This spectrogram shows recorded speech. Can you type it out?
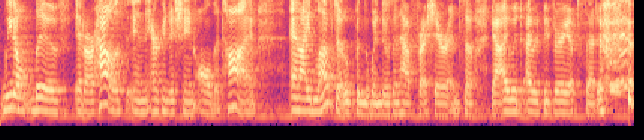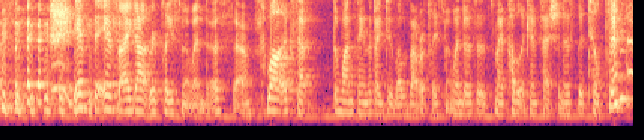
we don't live at our house in air conditioning all the time. And i love to open the windows and have fresh air in. So yeah i would i would be very upset if if the, if i got replacement windows. So well except the one thing that I do love about replacement windows is my public confession is the tilt-in. but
